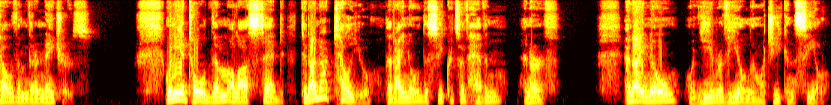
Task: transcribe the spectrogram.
tell them their natures. When he had told them, Allah said, Did I not tell you that I know the secrets of heaven and earth? And I know what ye reveal and what ye conceal.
